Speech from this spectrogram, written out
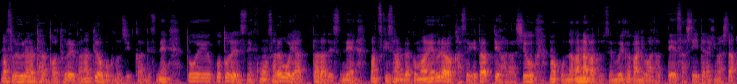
まあそれぐらいの単価は取れるかなっていうのが僕の実感ですね。ということでですね、コンサルをやったらですね、まあ月300万円ぐらいは稼げたっていう話を、まあこう長々とですね、6日間にわたってさせていただきました。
